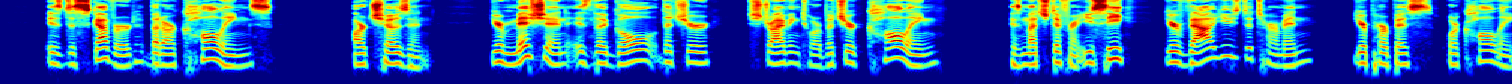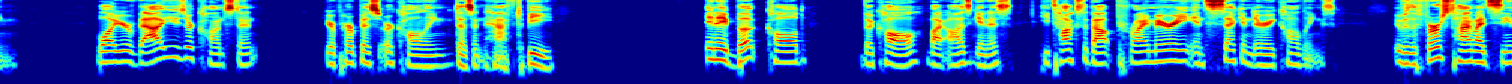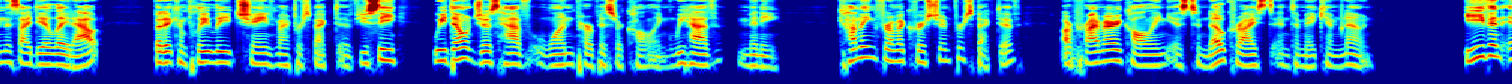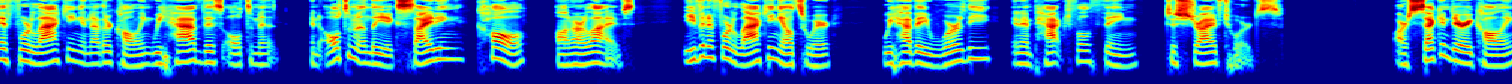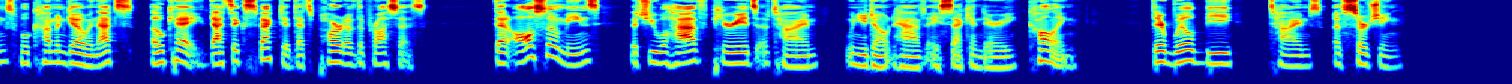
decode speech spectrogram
is discovered, but our callings are chosen. Your mission is the goal that you're striving toward, but your calling is much different. You see, your values determine your purpose or calling. While your values are constant, your purpose or calling doesn't have to be. In a book called The Call by Os Guinness, he talks about primary and secondary callings. It was the first time I'd seen this idea laid out, but it completely changed my perspective. You see, we don't just have one purpose or calling, we have many. Coming from a Christian perspective, our primary calling is to know Christ and to make him known. Even if we're lacking another calling, we have this ultimate and ultimately exciting call on our lives. Even if we're lacking elsewhere, we have a worthy and impactful thing to strive towards. Our secondary callings will come and go, and that's okay. That's expected. That's part of the process. That also means that you will have periods of time when you don't have a secondary calling. There will be times of searching.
